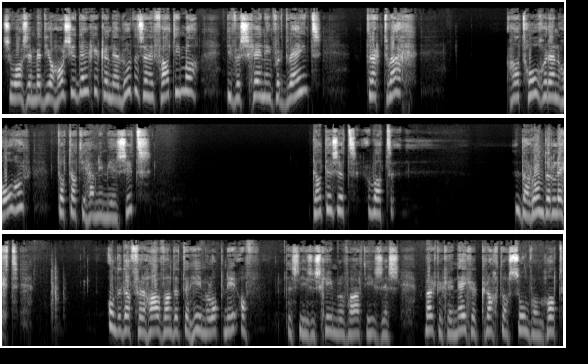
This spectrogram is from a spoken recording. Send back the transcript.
zoals in Medjugorje denk ik, en in Lourdes en in Fatima, die verschijning verdwijnt, trekt weg, gaat hoger en hoger, totdat hij hem niet meer ziet. Dat is het wat daaronder ligt, onder dat verhaal van de ten hemel opneemt, of dus Jezus hemelvaart, Jezus is werkelijk in eigen kracht als zoon van God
